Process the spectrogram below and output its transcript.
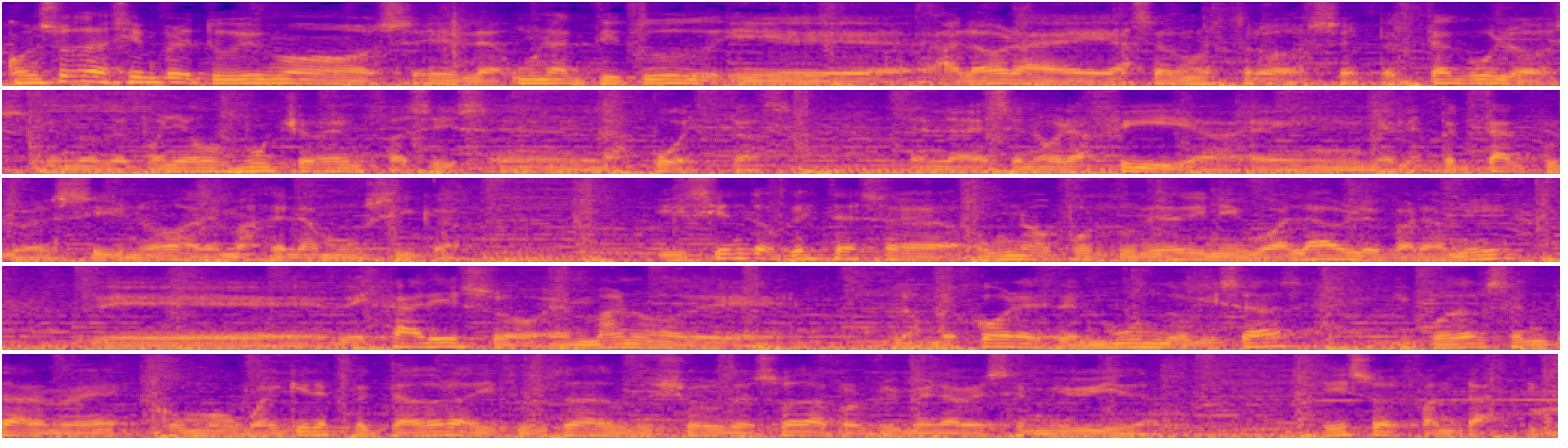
Con Soda siempre tuvimos eh, una actitud eh, a la hora de hacer nuestros espectáculos en donde poníamos mucho énfasis en las puestas, en la escenografía, en el espectáculo en sí, ¿no? además de la música. Y siento que esta es eh, una oportunidad inigualable para mí de dejar eso en manos de los mejores del mundo quizás y poder sentarme como cualquier espectador a disfrutar de un show de Soda por primera vez en mi vida. Eso es fantástico.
